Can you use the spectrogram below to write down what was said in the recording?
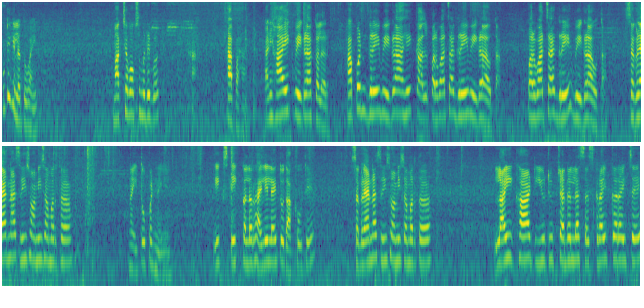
कुठे गेला तो व्हाईन मागच्या बॉक्समध्ये बघ. हां. हा पहा. आणि हा एक वेगळा कलर हा पण ग्रे वेगळा आहे. काल परवाचा ग्रे वेगळा होता. परवाचा ग्रे वेगळा होता. सगळ्यांना श्री स्वामी समर्थ. नाही तो पण नाही आहे एक एक कलर राहिलेला आहे तो दाखवते. सगळ्यांना Shri Swami Samarth. Like heart YouTube चॅनलला सबस्क्राईब करायचं आहे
